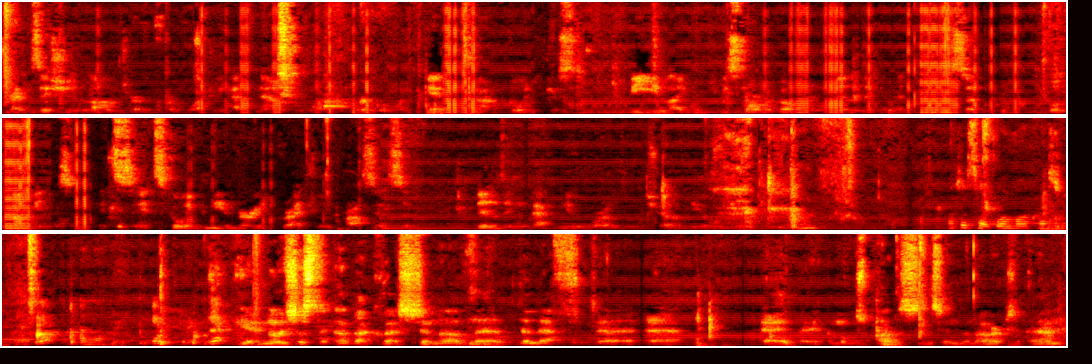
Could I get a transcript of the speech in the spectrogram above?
transition long term from what we have now to what, where we want to get, it's not going to just be like we storm a government building and then all of a sudden full communism. It's it's going to be a very gradual process of building that new world in the shell of the old. I'll just take one more question. Here. Yeah. And then, yeah. Yeah. Yeah, no, it's just on that question of uh, the left uh, uh, uh, amongst Protestants in the north. Um,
